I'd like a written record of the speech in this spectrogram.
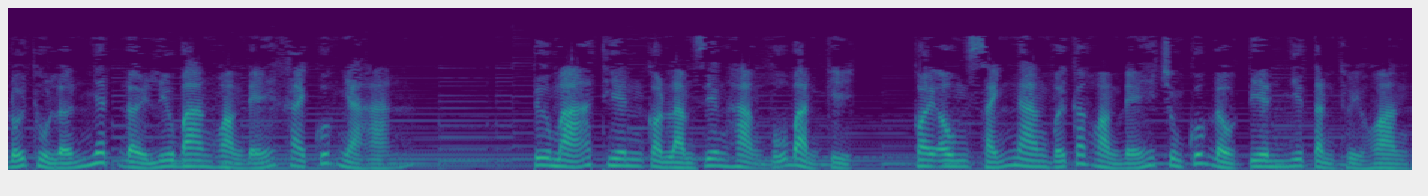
đối thủ lớn nhất đời Lưu Bang Hoàng đế khai quốc nhà Hán. Tư Mã Thiên còn làm riêng hạng vũ bản kỷ, coi ông sánh ngang với các hoàng đế Trung Quốc đầu tiên như Tần Thủy Hoàng,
